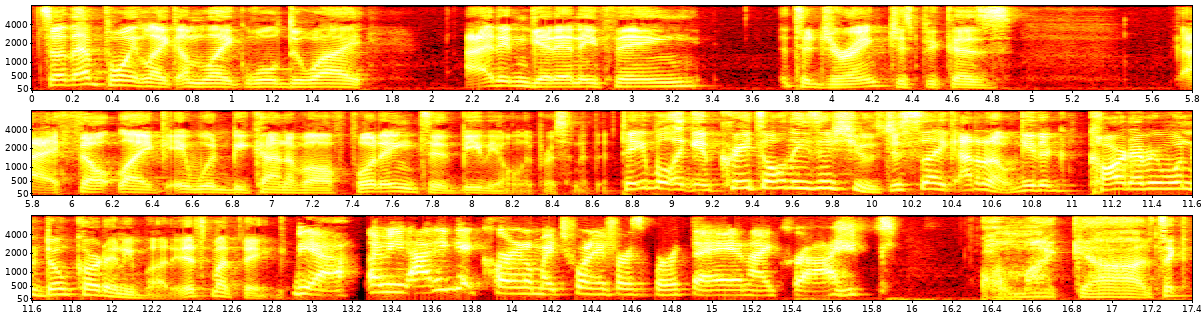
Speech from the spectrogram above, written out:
so at that point, like, I'm like, well, do I, I didn't get anything to drink just because I felt like it would be kind of off putting to be the only person at the table. Like, it creates all these issues. Just like, I don't know, either card everyone or don't card anybody. That's my thing. Yeah, I mean, I didn't get carded on my 21st birthday, and I cried. Oh my God. It's like,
